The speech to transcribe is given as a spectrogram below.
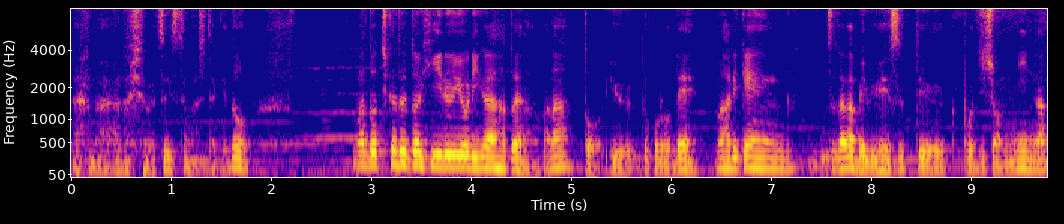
あのあの人がついてましたけど、まあ、どっちかというとヒール寄りが鳩屋なのかなというところで、まあ、ハリケーン津田がベビーフェイスっていうポジションになっ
